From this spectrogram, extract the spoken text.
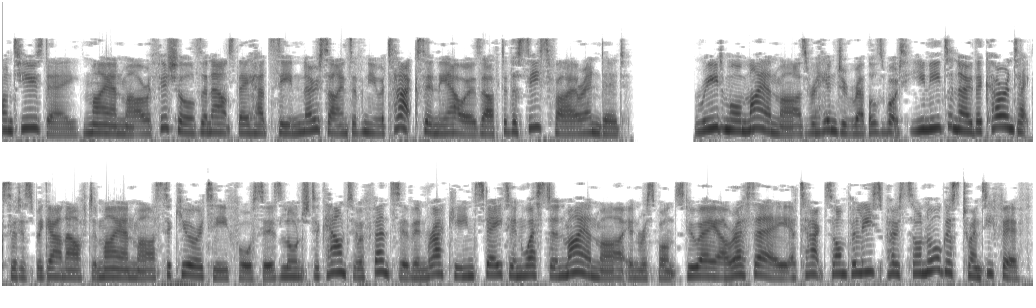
On Tuesday, Myanmar officials announced they had seen no signs of new attacks in the hours after the ceasefire ended. Read more Myanmar's Rohingya rebels What you need to know The current exodus began after Myanmar security forces launched a counter-offensive in Rakhine state in western Myanmar in response to ARSA attacks on police posts on August 25.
